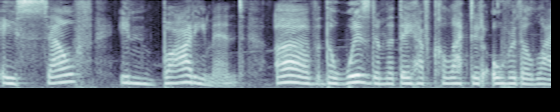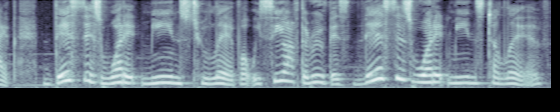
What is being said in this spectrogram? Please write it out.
a self embodiment of the wisdom that they have collected over the life. This is what it means to live. What we see off the roof is this is what it means to live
